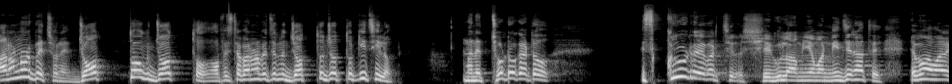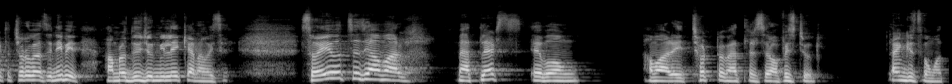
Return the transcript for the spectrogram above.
বানানোর পেছনে যত যত অফিসটা বানানোর পেছনে যত যত কি ছিল? মানে ছোটোখাটো স্ক্রু ড্রাইভার ছিল, সেগুলো আমি আমার নিজের হাতে এবং আমার একটা ছোটো আছে নিবিড়, আমরা দুইজন মিলেই কেনা হয়েছে। সো এই হচ্ছে যে আমার ম্যাথলেটস এবং আমার এই ছোট্ট ম্যাথলেটসের office tour thank you so much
